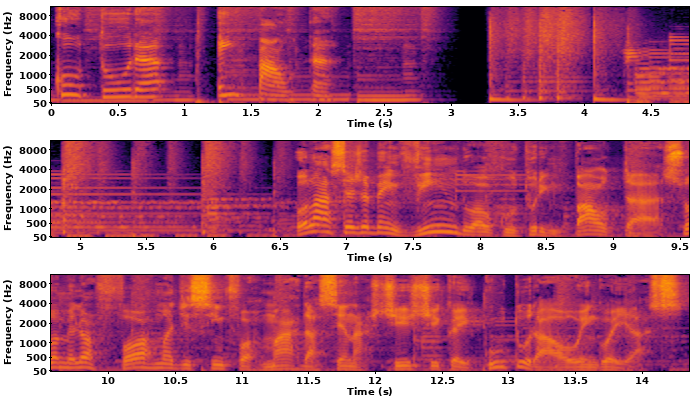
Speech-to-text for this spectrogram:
Cultura em pauta. Olá, seja bem-vindo ao Cultura em Pauta, sua melhor forma de se informar da cena artística e cultural em Goiás.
